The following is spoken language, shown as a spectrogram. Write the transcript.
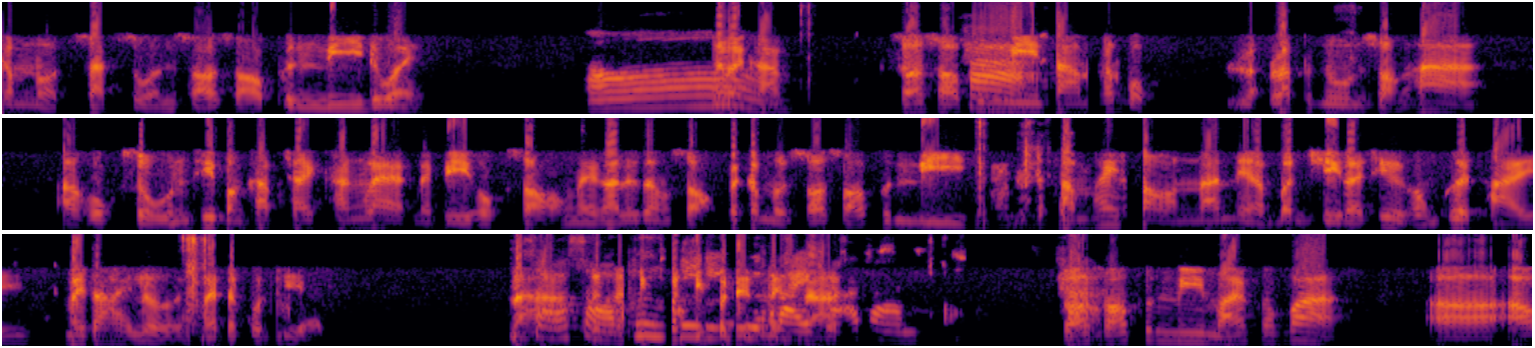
กำหนดสัดส่วนสสพึงมีด้วยอ๋อใช่ไหมครับสสพึงค่ะมีตามระบบรัฐธรรมนูญ25 60ที่บังคับใช้ครั้งแรกในปี62ในการเลือกตั้งสองไปกำหนดสสพึงมีทำให้ตอนนั้นเนี่ย บัญชีรายชื่อของเพื่อไทยไม่ได้เลยแม้แต่คนเดียวนะสฮะสพึงมีซึ่นคืออะไรนหนึ่งนคะอาจารย์สสพึงมีหมายความว่าเอ่อเอา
